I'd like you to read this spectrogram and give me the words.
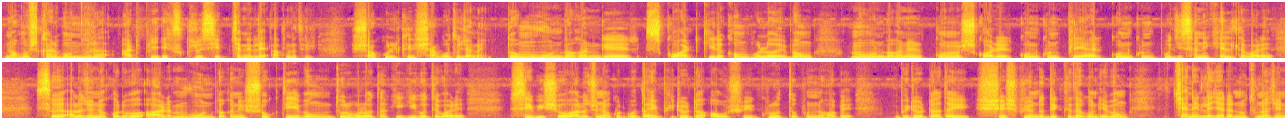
নমস্কার বন্ধুরা আরপি এক্সক্লুসিভ চ্যানেলে আপনাদের সকলকে স্বাগত জানাই। তো মোহনবাগানের স্কোয়াড কীরকম হলো এবং মোহনবাগানের কোন স্কোয়াডের কোন কোন প্লেয়ার কোন কোন পজিশানে খেলতে পারে সে আলোচনা করব, আর মোহনবাগানের শক্তি এবং দুর্বলতা কী কী হতে পারে সে বিষয়েও আলোচনা করব। তাই ভিডিওটা অবশ্যই গুরুত্বপূর্ণ হবে। ভিডিওটা তাই শেষ পর্যন্ত দেখতে থাকুন এবং চ্যানেলে যারা নতুন আছেন,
